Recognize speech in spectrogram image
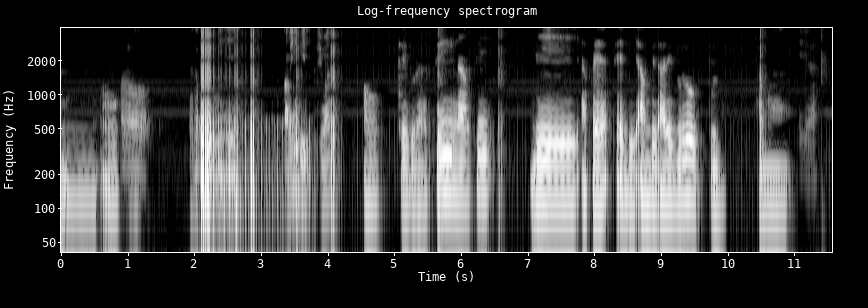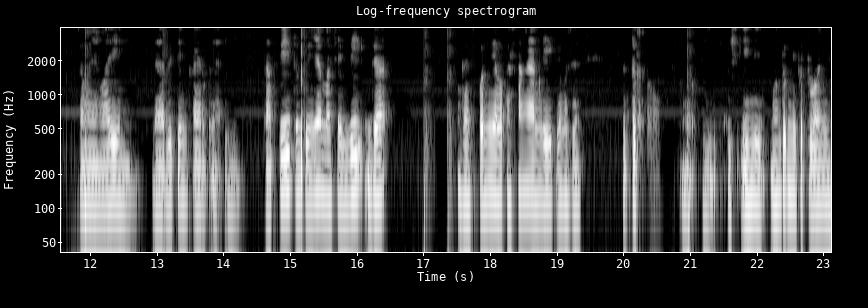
Hmm, oh, Kalau besok Juni sih. Paling gitu sih mas. oke berarti nanti di apa ya kayak diambil alih dulu gitu sama Iya. sama yang lain dari tim KRPAI. Tapi tentunya Mas Edi enggak enggak sepenuhnya lepas tangan kayak gitu ya Mas ya. Dong. oh, ini mantap nih ketua nih.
